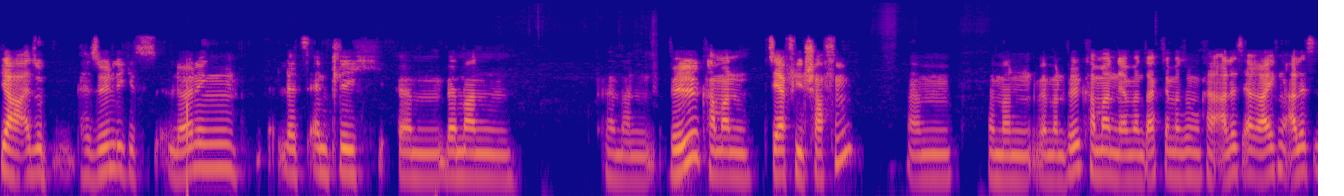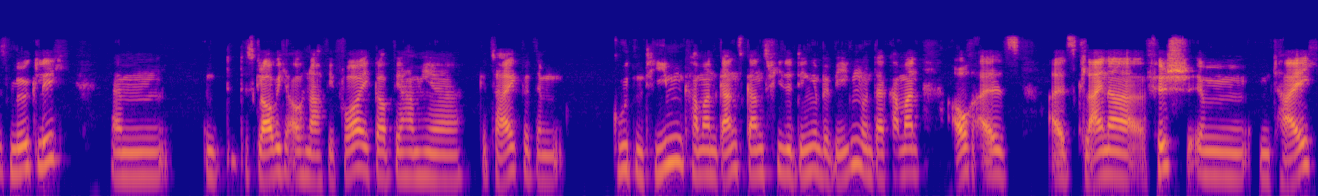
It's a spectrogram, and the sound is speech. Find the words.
Ja, also persönliches Learning letztendlich, ähm, wenn man wenn man will, kann man sehr viel schaffen. Ähm, wenn man, wenn man will, kann man, ja, man sagt ja immer so, man kann alles erreichen, alles ist möglich. Ähm, und das glaube ich auch nach wie vor. Ich glaube, wir haben hier gezeigt mit dem guten Team kann man ganz, ganz viele Dinge bewegen und da kann man auch als, als kleiner Fisch im, im Teich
